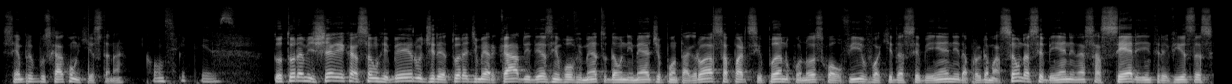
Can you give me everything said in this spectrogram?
Sempre buscar a conquista, né? Com certeza. Doutora Michele Cação Ribeiro, diretora de Mercado e Desenvolvimento da Unimed Ponta Grossa, participando conosco ao vivo aqui da CBN, da programação da CBN, nessa série de entrevistas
